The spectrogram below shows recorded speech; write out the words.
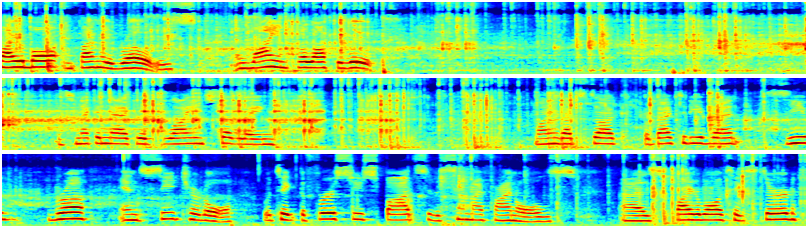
Fireball, and finally Rose. And Lion fell off the loop. It's neck and neck with Lion struggling. Lion got stuck, but back to the event. Zebra and Sea Turtle will take the first two spots to the semifinals as Fireball takes third,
